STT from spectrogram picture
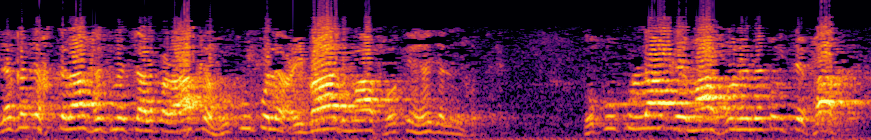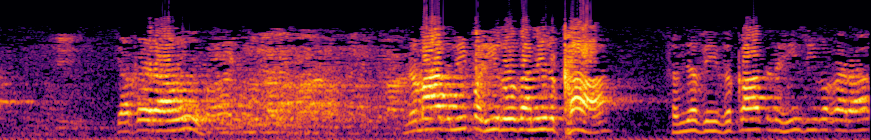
لیکن اختلاف اس میں چل پڑا کہ حقوق العباد معاف ہوتے ہیں یا نہیں ہوتے حقوق اللہ کے معاف ہونے میں تو اتفاق ہے۔ کیا کہہ رہا ہوں؟ نماز نہیں پڑھی، روزہ نہیں رکھا، سمجھا سی زکات نہیں دی وغیرہ،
